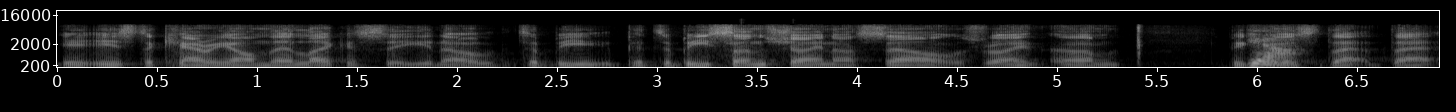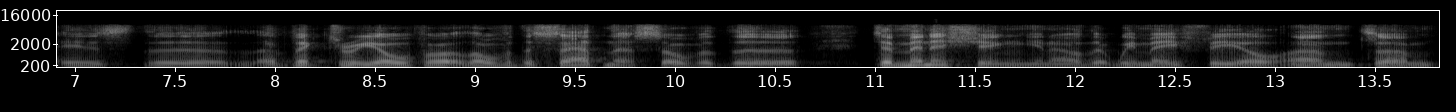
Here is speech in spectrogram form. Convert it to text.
is to carry on their legacy. You know, to be to be sunshine ourselves, right? Um, because yeah. that that is the a victory over over the sadness, over the diminishing, you know, that we may feel, and um,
